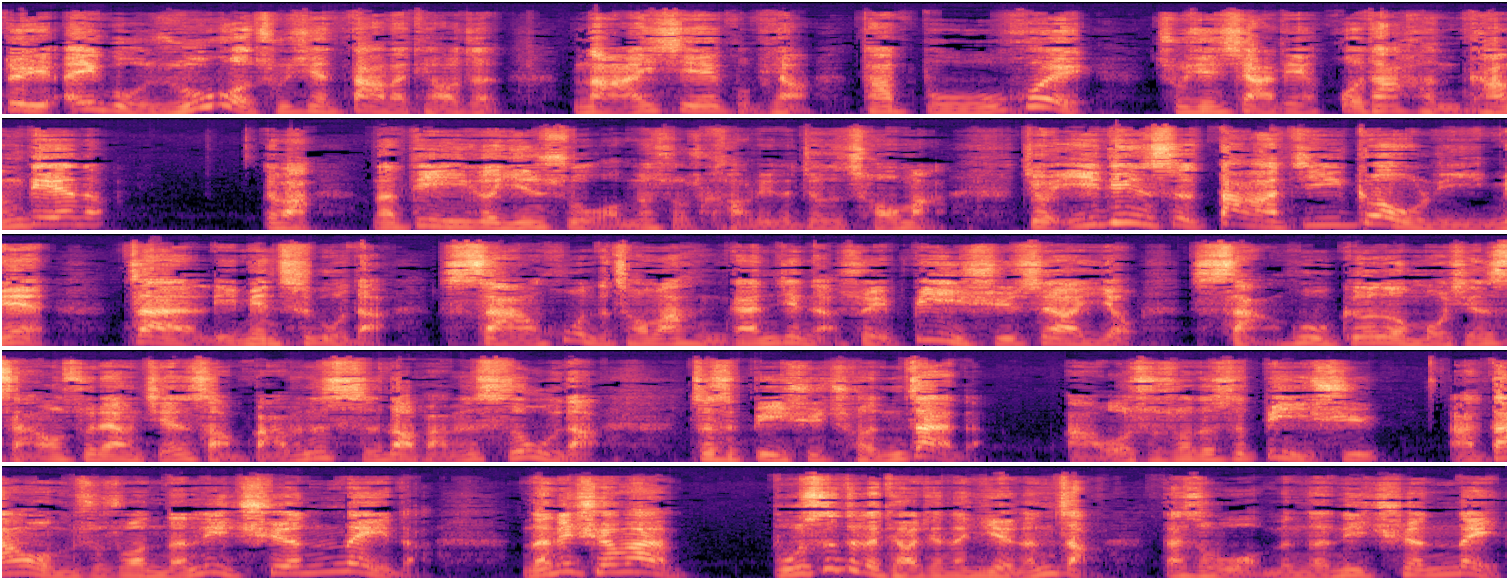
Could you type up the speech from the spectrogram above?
对于 A 股如果出现大的调整，哪一些股票它不会出现下跌，或它很抗跌呢？对吧？那第一个因素，我们所考虑的就是筹码，就一定是大机构里面在里面持股的，散户的筹码很干净的，所以必须是要有散户割肉模型，散户数量减少百分之十到百分之十五的，这是必须存在的啊！我所说的是必须啊，当然我们所说能力圈内的，能力圈外不是这个条件的也能涨，但是我们能力圈内，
